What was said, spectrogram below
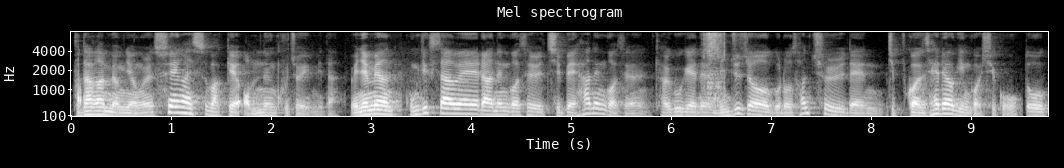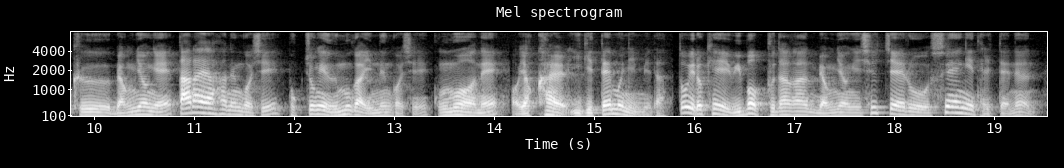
부당한 명령을 수행할 수밖에 없는 구조입니다. 왜냐면 공직사회라는 것을 지배하는 것은 결국에는 민주적으로 선출된 집권 세력인 것이고 또 그 명령에 따라야 하는 것이 복종의 의무가 있는 것이 공무원의 어, 역할이기 때문입니다. 또 이렇게 위법 부당한 명령이 실제로 수행이 될 때는 어,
